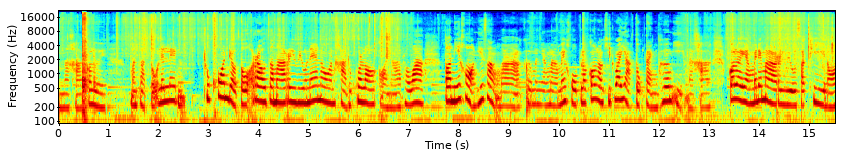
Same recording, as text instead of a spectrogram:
ำนะคะ ก็เลยมันจัดโต๊ะเล่นๆ ทุกคนเดี๋ยวโต๊ะเราจะมารีวิวแน่นอนค่ะ ทุกคนรอก่อนนะ เพราะว่าตอนนี้ของที่สั่งมาคือมันยังมาไม่ครบ แล้วก็เราคิดว่าอยากตกแต่งเพิ่มอีกนะคะ ก็เลยยังไม่ได้มารีวิวสักทีเนาะ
